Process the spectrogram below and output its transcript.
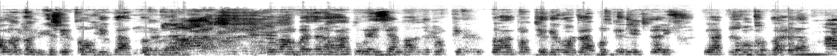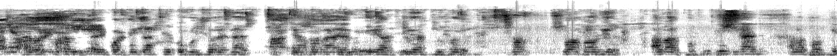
আল্লাহ তাদেরকে সে তৌফিক দান করে দেন। এবং আমরা যারা হাত উড়েছি আমাদের পক্ষে দোয়া করতে গিয়ে আমরা আপনকে দিয়ে চাই ইয়াকে কবুল করে দেন। এই পক্ষে যাকে কবুল করে দেন আমরা এই ইয়াকে ইয়াকে সব সব আমাদের আল্লাহ আল্লাহ পক্ষে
